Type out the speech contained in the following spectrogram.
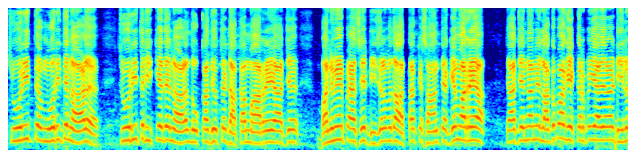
ਚੋਰੀ ਤੇ ਮੋਰੀ ਦੇ ਨਾਲ, ਚੋਰੀ ਤਰੀਕੇ ਦੇ ਨਾਲ ਲੋਕਾਂ ਦੇ ਉੱਤੇ ਡਾਕਾ ਮਾਰ ਰਹੇ ਆ। ਅੱਜ 92 ਪੈਸੇ ਡੀਜ਼ਲ ਵਧਾਤਾ ਕਿਸਾਨ ਤੇ ਅੱਗੇ ਮਰ ਰਿਹਾ। ਤੇ ਅੱਜ ਇਹਨਾਂ ਨੇ ਲਗਭਗ 1 ਰੁਪਿਆ ਜਿਹੜਾ ਡੀਲ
